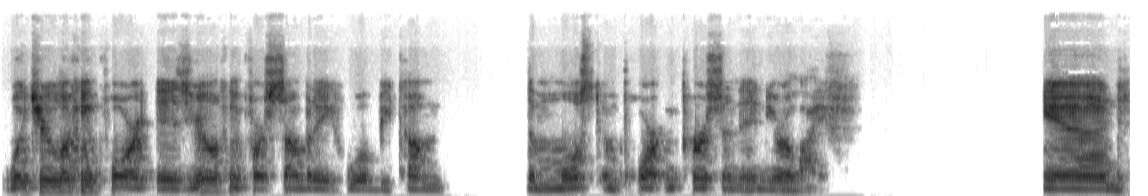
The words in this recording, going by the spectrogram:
What you're looking for is you're looking for somebody who will become the most important person in your life. And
